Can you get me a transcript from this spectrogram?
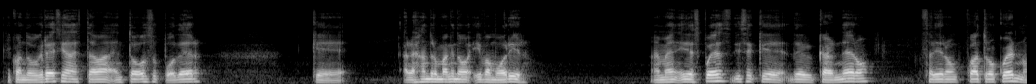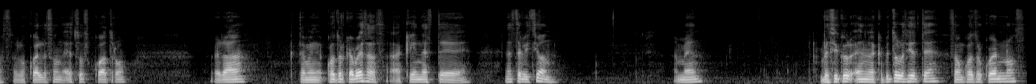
que cuando Grecia estaba en todo su poder, que Alejandro Magno iba a morir. Amén. Y después dice que del carnero salieron cuatro cuernos, los cuales son estos cuatro, ¿verdad? También cuatro cabezas aquí en, este, en esta visión. Amén. Versículo, en el capítulo 7 son cuatro cuernos.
